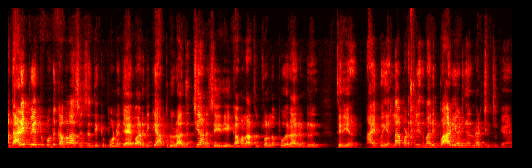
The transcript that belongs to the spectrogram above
அந்த அழைப்பை ஏற்றுக்கொண்டு கமல்ஹாசன் சந்திக்கு போன ஜெயபாரதிக்கு அப்படி ஒரு அதிர்ச்சியான செய்தியை கமல்ஹாசன் சொல்ல போகிறார் என்று தெரியாது. நான் இப்போ எல்லா படத்துலையும் இது மாதிரி பாடி ஆடி தான் நடிச்சுக்கிட்டு இருக்கேன்.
